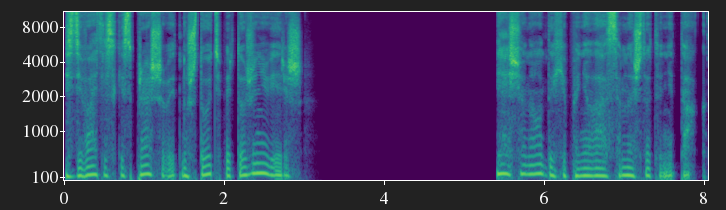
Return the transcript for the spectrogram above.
издевательски спрашивает, ну что, теперь тоже не веришь? Я еще на отдыхе поняла, со мной что-то не так.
